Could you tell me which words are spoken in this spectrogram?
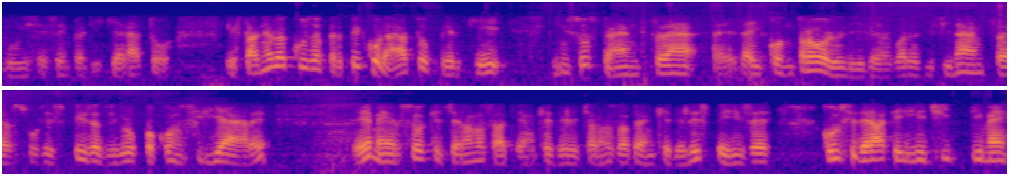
lui si è sempre dichiarato estraneo all'accusa per peculato perché in sostanza eh, dai controlli della Guardia di Finanza sulle spese del gruppo consigliare è emerso che c'erano state anche delle, c'erano state anche delle spese considerate illegittime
